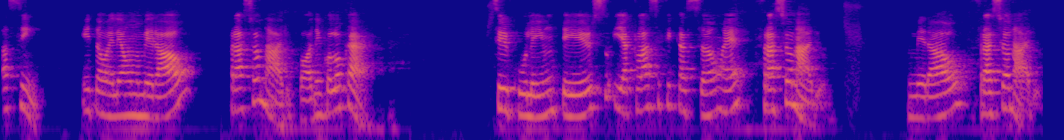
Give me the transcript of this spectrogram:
assim. Então, ele é um numeral fracionário, podem colocar. Circula em um terço e a classificação é fracionário. Numeral fracionário.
